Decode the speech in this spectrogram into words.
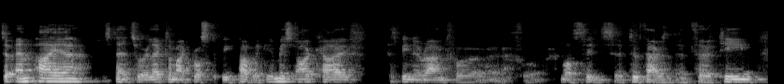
So EMPIAR stands for Electron Microscopy Public Image Archive. It's been around for, uh, for well, since uh, 2013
